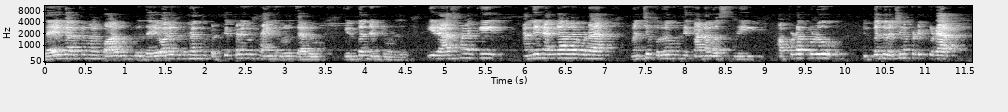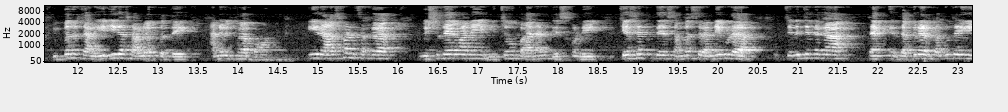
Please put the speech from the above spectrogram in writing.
దైవ కార్యక్రమాలు పాల్గొంటూ దైవానుగ్రహానికి ప్రతి పని సాయం కలుగుతారు ఇబ్బంది అంటూ ఉండదు. ఈ రాష్ట్రాలకి అన్ని రంగాల్లో కూడా మంచి పురోగతి కానవస్తుంది. అప్పుడప్పుడు ఇబ్బంది వచ్చినప్పటికి కూడా ఇబ్బందులు చాలా ఈజీగా సాల్వ్ అయిపోతాయి. అన్ని విధంగా బాగుంటుంది. ఈ రాష్ట్రాన్ని చక్కగా విష్ణుదేవాన్ని నిత్యం పారాయణ తీసుకోండి. చేసినట్లయితే సమస్యలు అన్నీ కూడా చిన్న చిన్నగా తగ్గి దగ్గర తగ్గుతాయి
